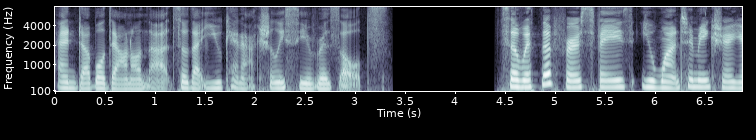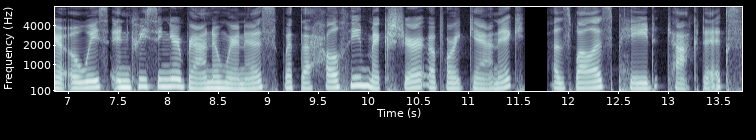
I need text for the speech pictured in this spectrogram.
and double down on that so that you can actually see results. So, with the first phase, you want to make sure you're always increasing your brand awareness with a healthy mixture of organic as well as paid tactics.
